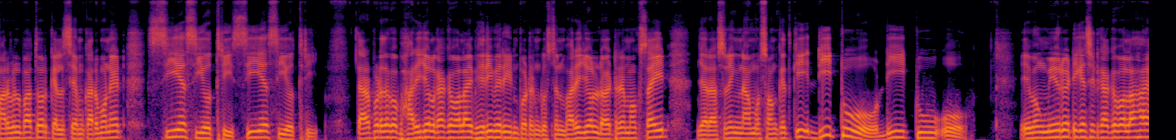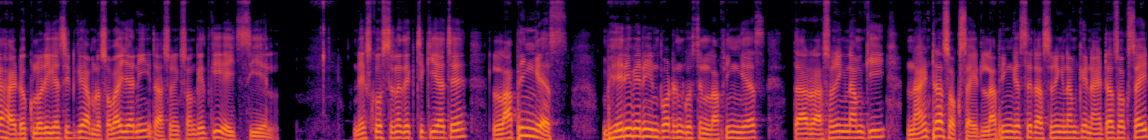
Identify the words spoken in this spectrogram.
মার্বেল পাথর calcium carbonate CaCO three CaCO three তারপরে দেখো, ভারী জল কাকে বলা হয়? ভেরি ভেরি ইম্পর্টেন্ট কোশ্চেন ভারী জল ডয়টারেম অক্সাইড যার রাসায়নিক নাম, সংকেত কি? D two O D two O এবং মিউরেটিক অ্যাসিড কাকে বলা হয়? হাইড্রোক্লোরিক অ্যাসিডকে আমরা সবাই জানি। রাসায়নিক সংকেত কি? এইচ সিএল নেক্সট কোশ্চেনে দেখছি কি আছে? লাফিং গ্যাস ভেরি ভেরি ইম্পর্টেন্ট কোশ্চেন লাফিং গ্যাস তার রাসায়নিক নাম কি? নাইট্রাস অক্সাইড লাফিং গ্যাসের রাসায়নিক নাম কি? নাইট্রাস অক্সাইড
